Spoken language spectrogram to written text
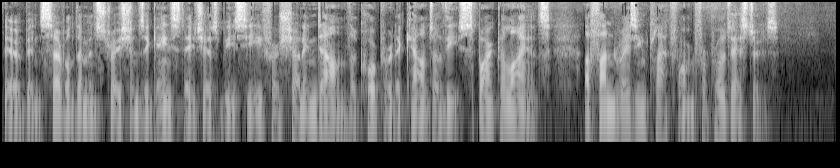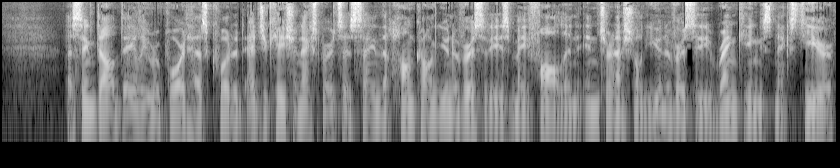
There have been several demonstrations against HSBC for shutting down the corporate account of the Spark Alliance, a fundraising platform for protesters. A Sing Tao Daily report has quoted education experts as saying that Hong Kong universities may fall in international university rankings next year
